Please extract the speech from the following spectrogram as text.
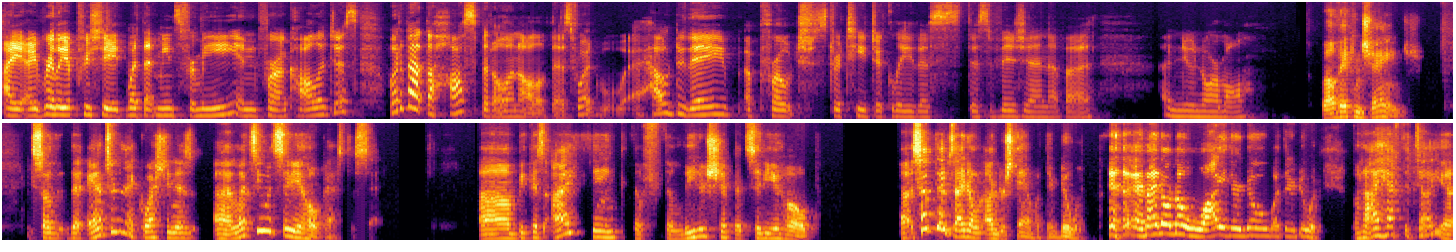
I, I, really appreciate what that means for me and for oncologists. What about the hospital and all of this? What, how do they approach strategically this this vision of a a new normal? Well, they can change. So the answer to that question is, uh, let's see what City of Hope has to say, um, because I think the the leadership at City of Hope. Uh, sometimes I don't understand what they're doing and I don't know why they're doing what they're doing. But I have to tell you,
